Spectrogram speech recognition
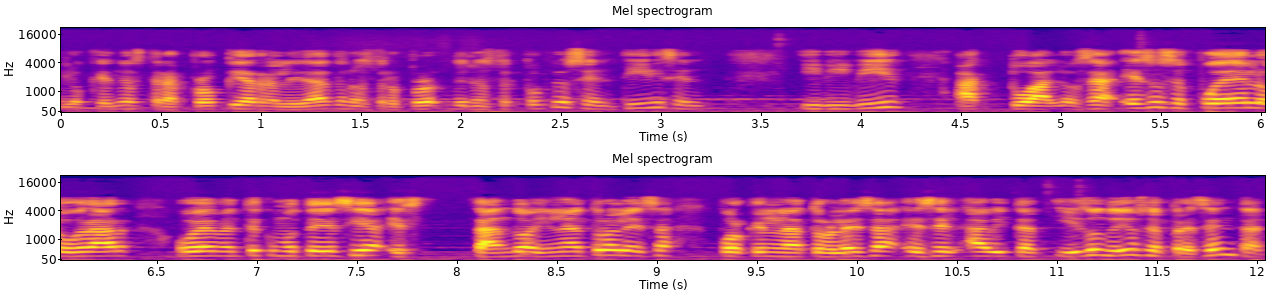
lo que es nuestra propia realidad, de nuestro, de nuestro propio sentir y, y, vivir actual. O sea, eso se puede lograr, obviamente, como te decía, estando ahí en la naturaleza, porque en la naturaleza es el hábitat y es donde ellos se presentan.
